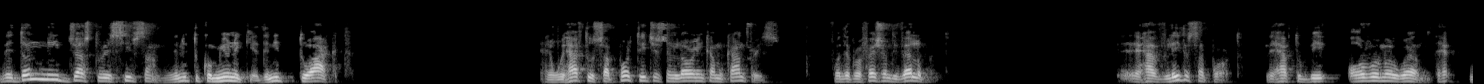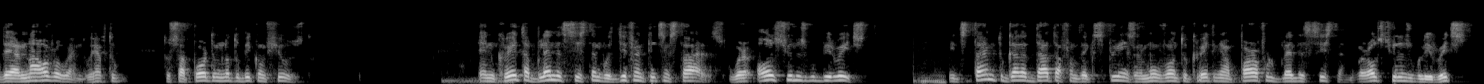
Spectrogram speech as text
They don't need just to receive something, they need to communicate, they need to act. And we have to support teachers in lower income countries for their professional development. They have little support. They have to be overwhelmed. They are now overwhelmed. We have to, to support them not to be confused. And create a blended system with different teaching styles where all students will be reached. It's time to gather data from the experience and move on to creating a powerful blended system where all students will be reached.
